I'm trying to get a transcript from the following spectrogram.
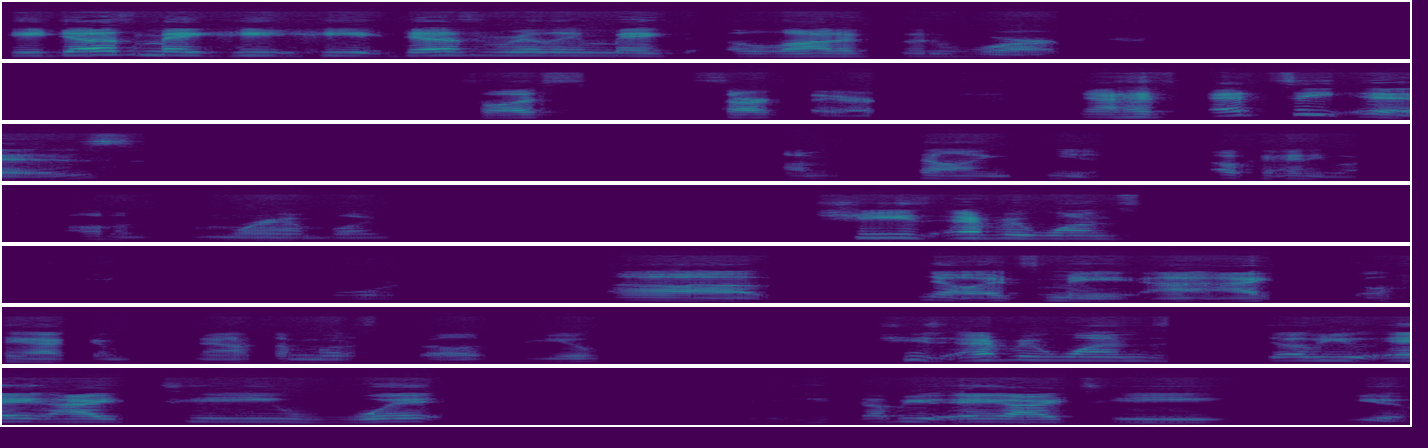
he does make he, he does really make a lot of good work. So let's start there. Now his Etsy is I'm telling you okay anyway, hold on, I'm rambling. She's everyone's. Uh, no, it's me. I, I don't think I can pronounce. I'm to spell it for you. She's everyone's W A I T wit W A I T U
